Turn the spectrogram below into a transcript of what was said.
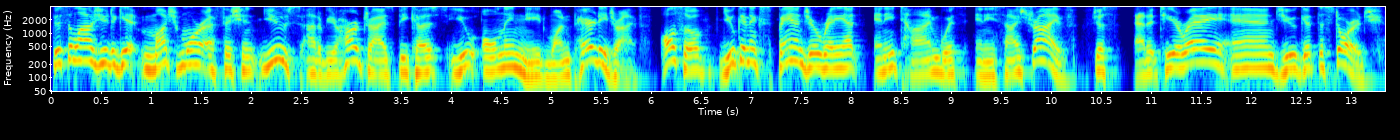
This allows you to get much more efficient use out of your hard drives because you only need one parity drive. Also, you can expand your array at any time with any size drive. Just add it to your array and you get the storage.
